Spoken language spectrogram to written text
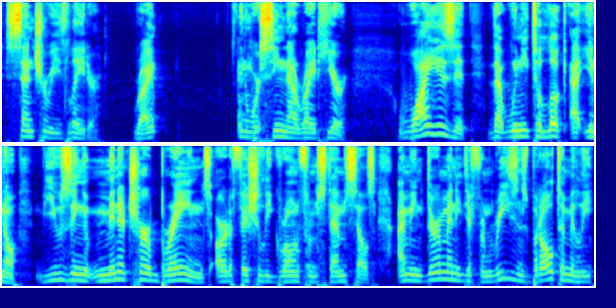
centuries later, right? And we're seeing that right here. Why is it that we need to look at, you know, using miniature brains artificially grown from stem cells? I mean, there are many different reasons, but ultimately,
